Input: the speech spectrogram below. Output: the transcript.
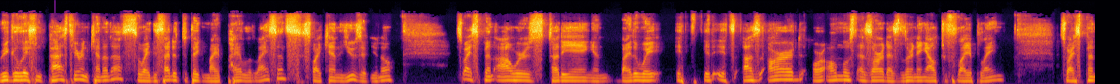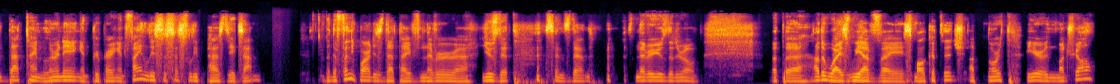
regulation passed here in Canada. So I decided to take my pilot license so I can use it, you know. So I spent hours studying. And by the way, it, it, it's as hard or almost as hard as learning how to fly a plane. So I spent that time learning and preparing and finally successfully passed the exam. But the funny part is that I've never uh, used it since then. never used the drone. But uh, otherwise, we have a small cottage up north here in Montreal,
